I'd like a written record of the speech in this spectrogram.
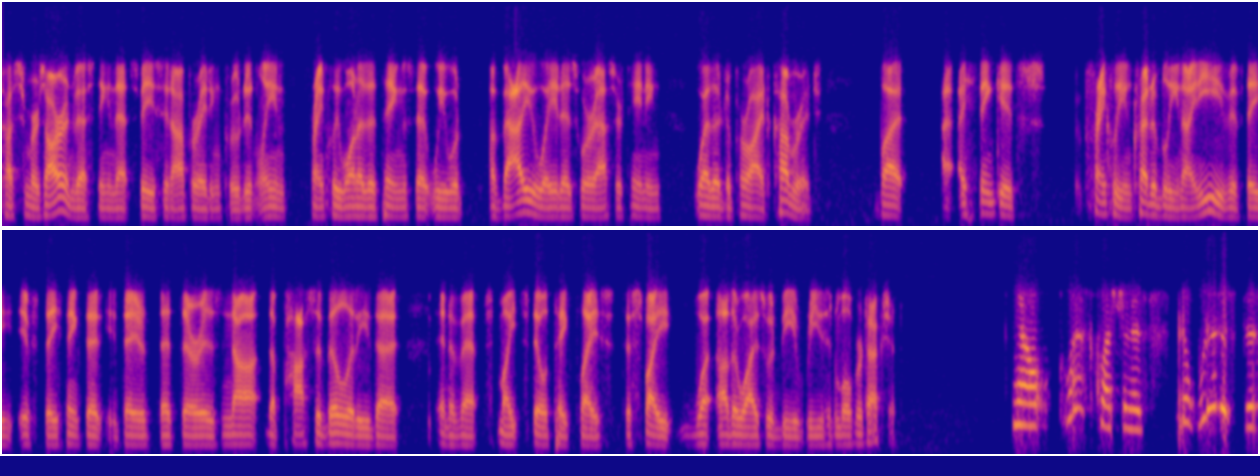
customers are investing in that space and operating prudently. And frankly, one of the things that we would evaluate as we're ascertaining whether to provide coverage. But I, I think it's frankly incredibly naive if they if they think that they that there is not the possibility that an event might still take place despite what otherwise would be reasonable protection. Now, last question is, you know, where does this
